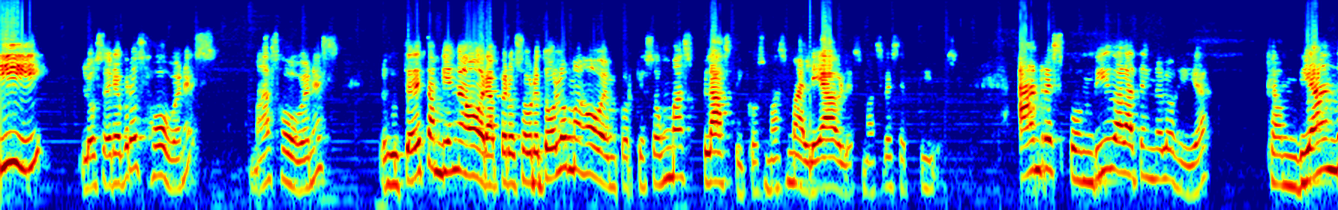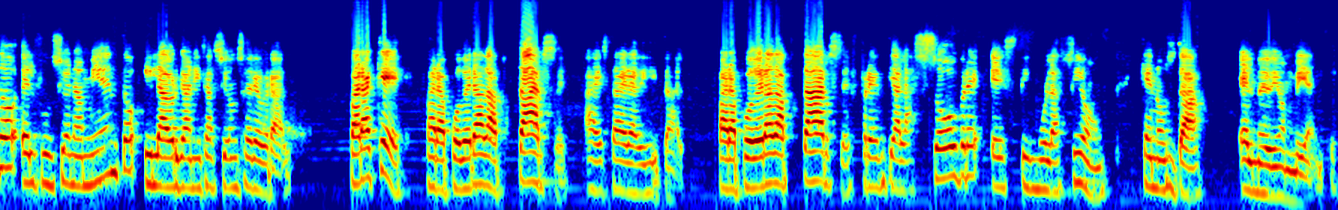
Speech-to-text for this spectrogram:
Y los cerebros jóvenes, más jóvenes, los de ustedes también ahora, pero sobre todo los más jóvenes porque son más plásticos, más maleables, más receptivos, han respondido a la tecnología cambiando el funcionamiento y la organización cerebral. ¿Para qué? Para poder adaptarse a esta era digital, para poder adaptarse frente a la sobreestimulación que nos da el medio ambiente.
